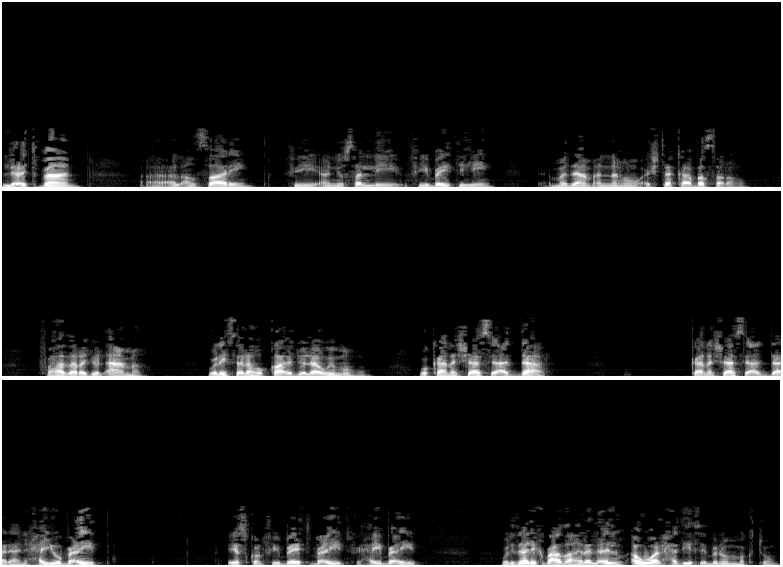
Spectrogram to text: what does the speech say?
لعتبان آه، الأنصاري في أن يصلي في بيته ما دام أنه اشتكى بصره. فهذا رجل أعمى وليس له قائد يلاومه وكان شاسع الدار كان شاسع الدار يعني حي بعيد. يسكن في بيت بعيد في حي بعيد. ولذلك بعض أهل العلم أول حديث ابن أم مكتوم.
